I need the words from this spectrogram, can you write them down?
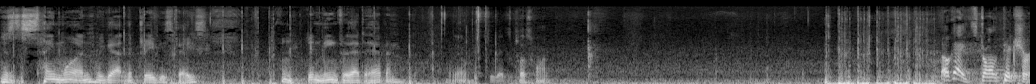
is the same one we got in the previous case. Hmm, didn't mean for that to happen. Know, 2x plus 1. Okay, let's draw the picture.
